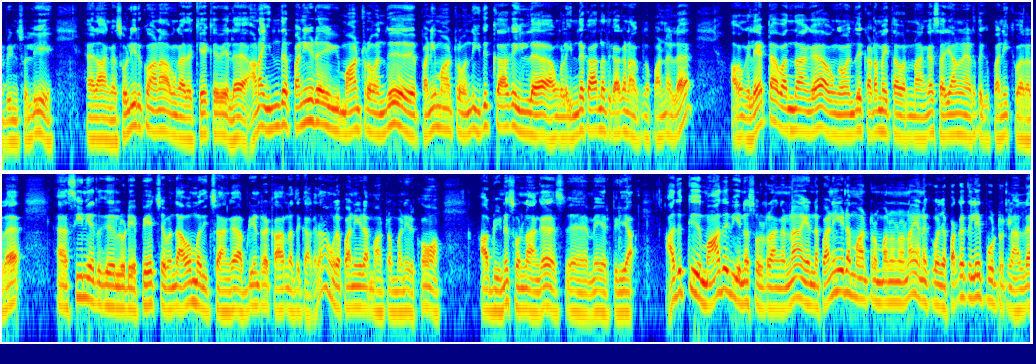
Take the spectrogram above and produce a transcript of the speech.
அப்படின்னு சொல்லி நாங்கள் சொல்லியிருக்கோம். ஆனால் அவங்க அதை கேட்கவே இல்லை. ஆனால் இந்த பணியிடை மாற்றம் வந்து பணி மாற்றம் வந்து இதுக்காக இல்லை. அவங்கள இந்த காரணத்துக்காக நாங்கள் பண்ணலை. அவங்க லேட்டாக வந்தாங்க. அவங்க வந்து கடமை தவறினாங்க. சரியான நேரத்துக்கு பணிக்கு வரலை. சீனியர்களுடைய பேச்சை வந்து அவமதித்தாங்க அப்படின்ற காரணத்துக்காக தான் அவங்கள பணியிட மாற்றம் பண்ணியிருக்கோம் அப்படின்னு சொன்னாங்க மேயர் பிரியா. அதுக்கு மாதவி என்ன சொல்கிறாங்கன்னா என்னை பணியிட மாற்றம் பண்ணணுன்னா எனக்கு கொஞ்சம் பக்கத்துலேயே போட்டிருக்கலாம்ல.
